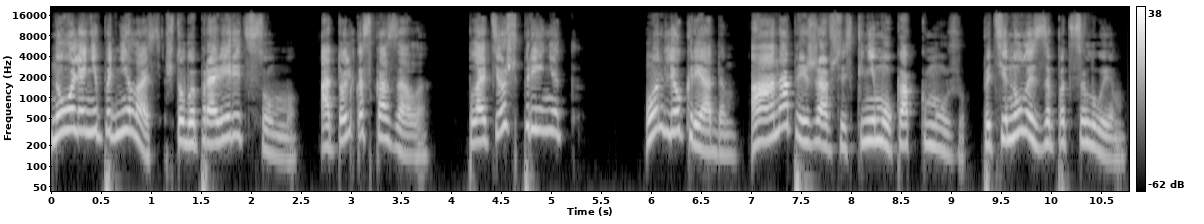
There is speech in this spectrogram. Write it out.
Но Оля не поднялась, чтобы проверить сумму, а только сказала «Платеж принят». Он лег рядом, а она, прижавшись к нему, как к мужу, потянулась за поцелуем.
